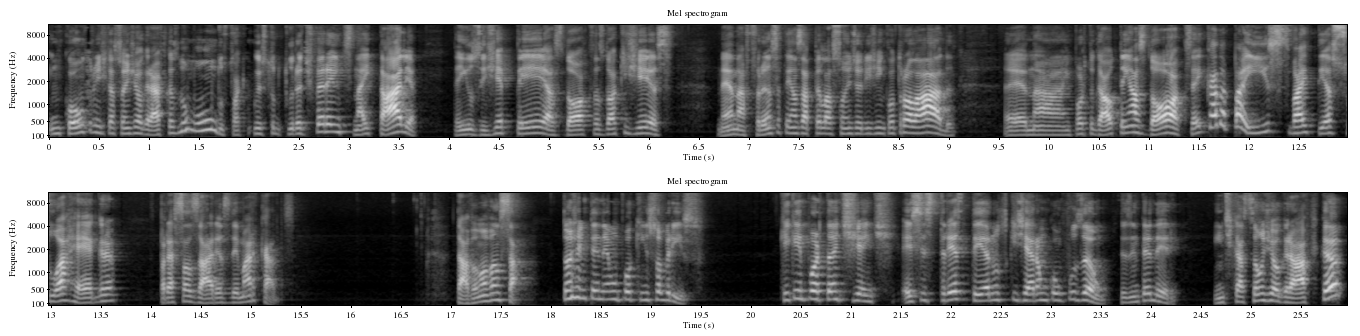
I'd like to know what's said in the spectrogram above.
encontram indicações geográficas no mundo, só que com estruturas diferentes. Na Itália, tem os IGP, as DOCs, as DOCGs. Né? Na França, tem as apelações de origem controlada. É, na, em Portugal, tem as DOCs. Aí, cada país vai ter a sua regra para essas áreas demarcadas. Tá, vamos avançar. Então, já entendemos um pouquinho sobre isso. O que, que, é importante, gente? Esses três termos que geram confusão, vocês entenderem. Indicação geográfica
